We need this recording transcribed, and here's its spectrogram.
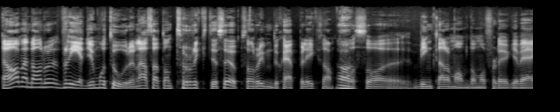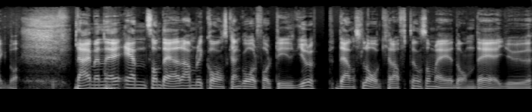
ja, men de vred ju motorerna så att de tryckte sig upp som rymdskepp liksom. Ja. Och så vinklade de om dem och flög iväg då. Nej, men eh, en sån där amerikansk hangarfartygsgrupp, den slagkraften som är i dem, det är ju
